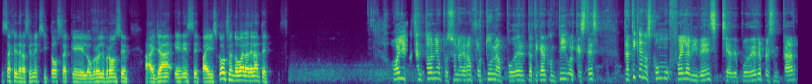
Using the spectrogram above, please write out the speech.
esa generación exitosa que logró el bronce allá en ese país. Coach Sandoval, adelante. Oye, José Antonio, pues una gran fortuna poder platicar contigo, el que estés. Platícanos cómo fue la vivencia de poder representar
